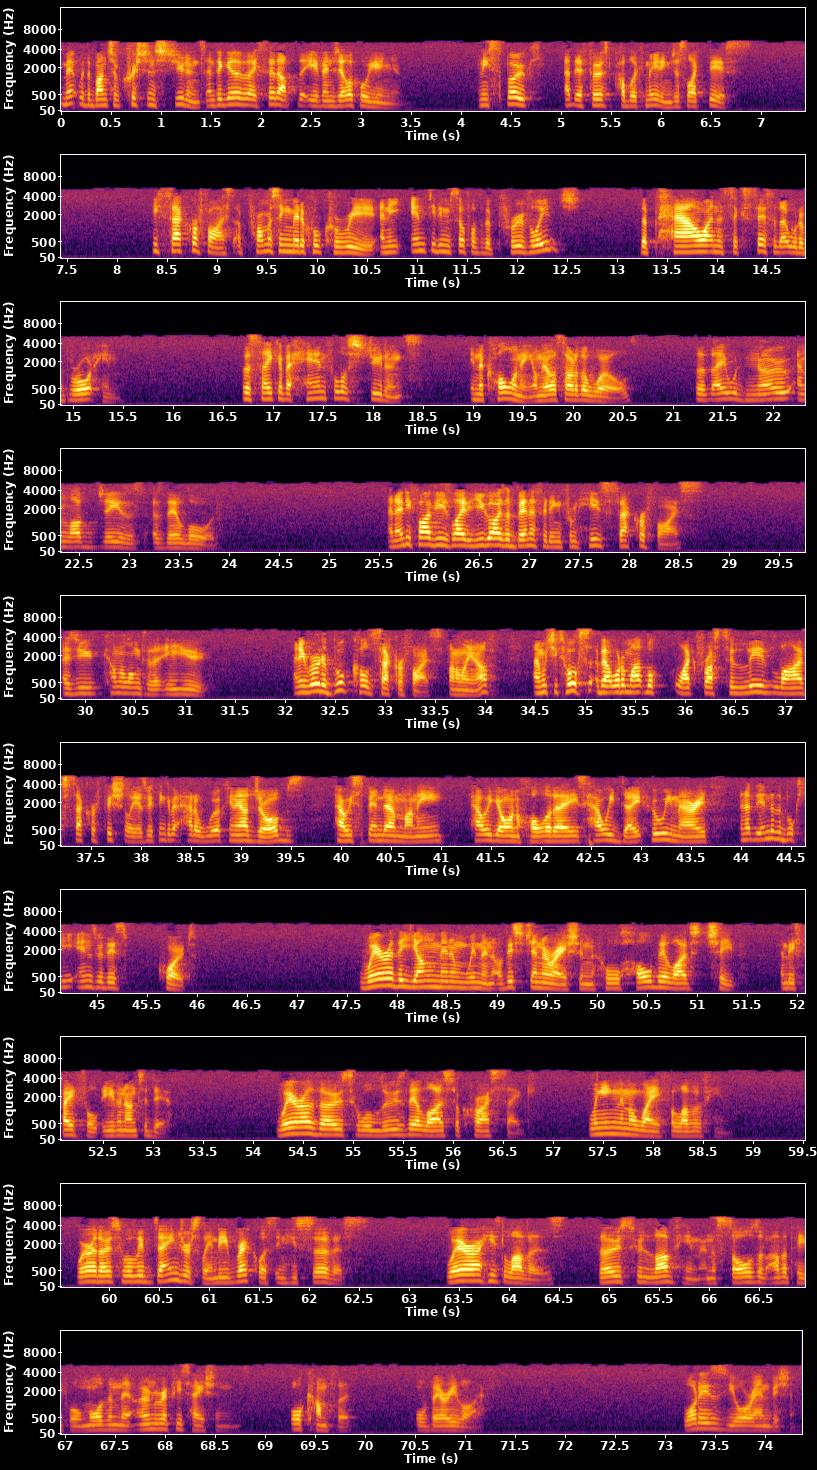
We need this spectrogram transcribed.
met with a bunch of Christian students, and together they set up the Evangelical Union. And he spoke at their first public meeting, just like this. He sacrificed a promising medical career and he emptied himself of the privilege, the power, and the success that that would have brought him for the sake of a handful of students in the colony on the other side of the world so that they would know and love Jesus as their Lord. And 85 years later, you guys are benefiting from his sacrifice as you come along to the EU. And he wrote a book called Sacrifice, funnily enough, in which he talks about what it might look like for us to live lives sacrificially as we think about how to work in our jobs, how we spend our money, how we go on holidays, how we date, who we marry. And at the end of the book, he ends with this quote where are the young men and women of this generation who will hold their lives cheap and be faithful even unto death? Where are those who will lose their lives for Christ's sake, flinging them away for love of Him? Where are those who will live dangerously and be reckless in his service? Where are his lovers, those who love him and the souls of other people more than their own reputations or comfort or very life? What is your ambition?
